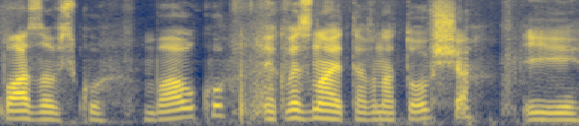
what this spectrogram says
пазовську балку. Як ви знаєте, вона товща і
